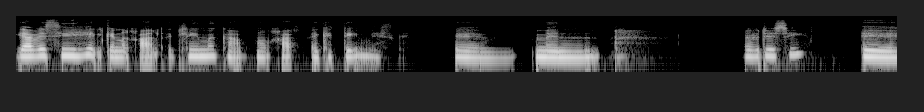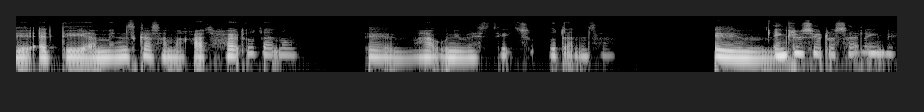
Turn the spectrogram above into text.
jeg vil sige helt generelt, at klimakampen ret akademisk. Øhm, men... Hvad vil det sige? øh, at det er mennesker, som er ret højt uddannet, øh, har universitetsuddannelser. Øh, Inklusiv dig selv egentlig?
